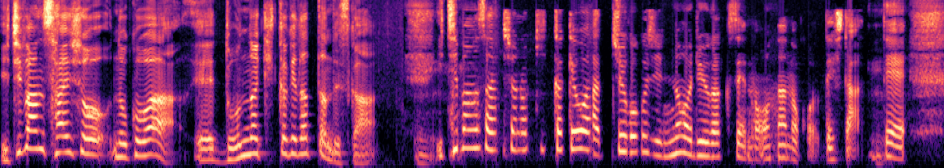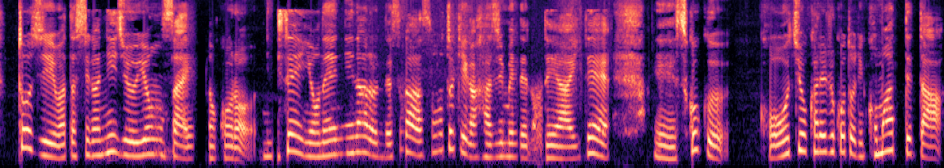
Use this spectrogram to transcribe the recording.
い、一番最初の子は、えー、どんなきっかけだったんですか？一番最初のきっかけは中国人の留学生の女の子でした。で、当時私が24歳の頃、2004年になるんですが、その時が初めての出会いで、えー、すごくこうお家を借りることに困ってた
